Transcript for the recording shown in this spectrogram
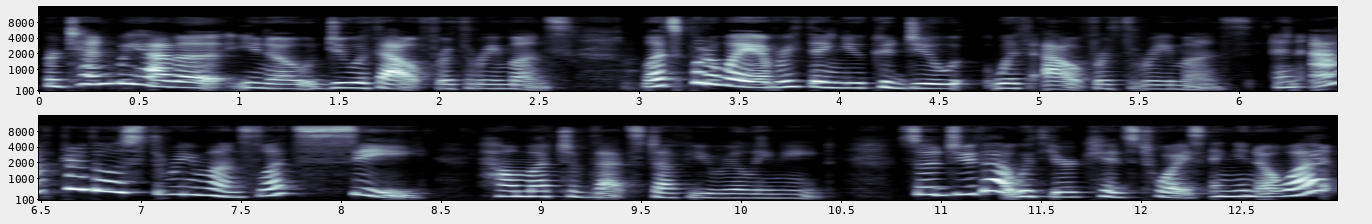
pretend we had a you know do without for three months let's put away everything you could do without for three months and after those three months let's see how much of that stuff you really need. So do that with your kids' toys. And you know what?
